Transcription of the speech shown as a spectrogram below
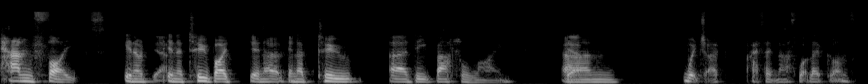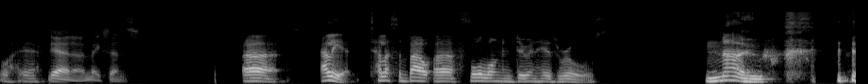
can fight in a Yeah. in a two by in a in a two uh, deep battle line. Yeah. Um, which I I think that's what they've gone for here. Yeah, no, it makes sense. Uh, Elliot, tell us about uh Forlong and Duinhir's rules. No.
